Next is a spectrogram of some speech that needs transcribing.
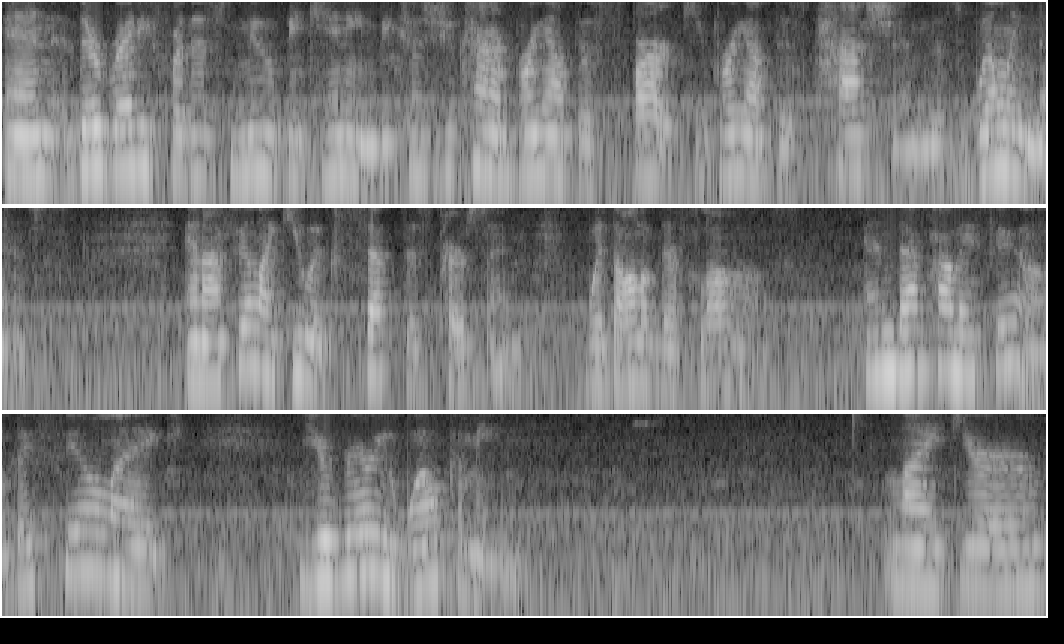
And they're ready for this new beginning because you kind of bring out this spark. You bring out this passion, this willingness. And I feel like you accept this person with all of their flaws. And that's how they feel. They feel like you're very welcoming. Like you're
